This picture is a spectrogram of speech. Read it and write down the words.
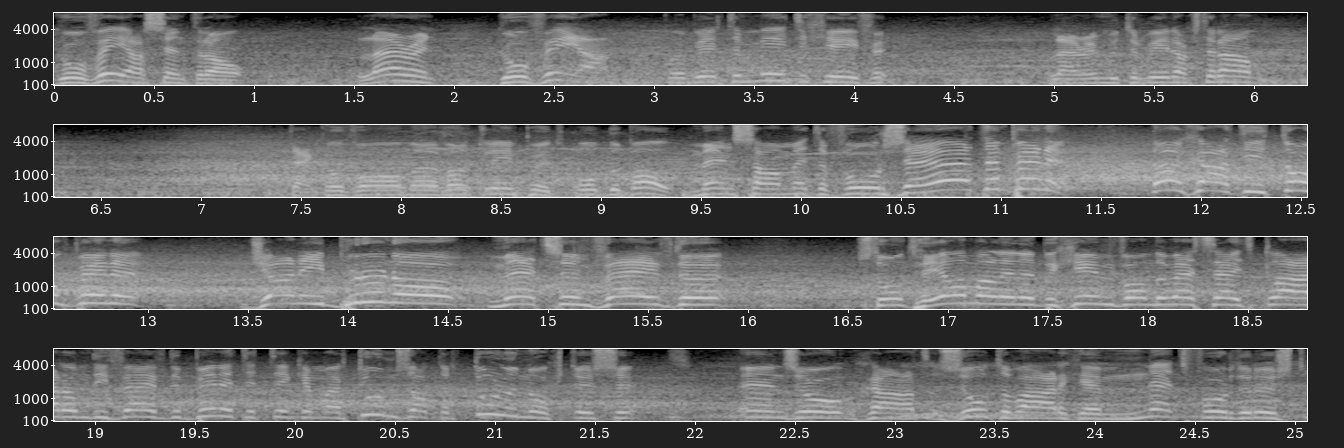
Govea centraal. Laren, Govea probeert hem mee te geven. Laren moet er weer achteraan. Tackle van, uh, van op de bal. Mensa met de voorzet en binnen. Dan gaat hij toch binnen. Gianni Bruno met zijn vijfde. Stond helemaal in het begin van de wedstrijd klaar om die vijfde binnen te tikken. Maar toen zat er Toelen nog tussen. En zo gaat Zulte Waregem net voor de rust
